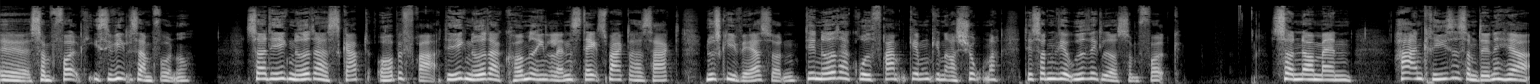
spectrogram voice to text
øh, som folk i civilsamfundet, så er det ikke noget, der er skabt oppefra. Det er ikke noget, der er kommet en eller anden statsmagt, der har sagt, nu skal I være sådan. Det er noget, der er groet frem gennem generationer. Det er sådan, vi har udviklet os som folk. Så når man har en krise som denne her,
